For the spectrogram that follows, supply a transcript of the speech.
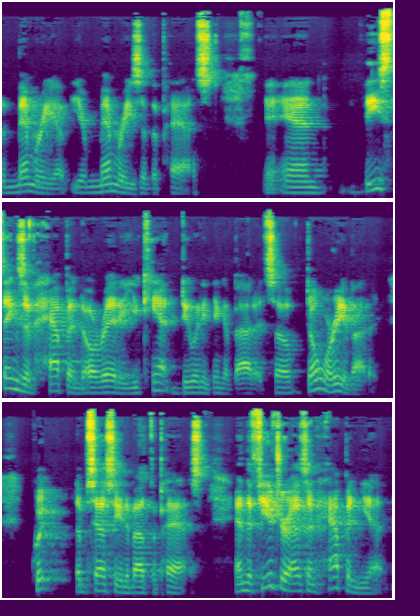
the memory of your memories of the past. And these things have happened already. You can't do anything about it. So don't worry about it. Quit obsessing about the past. And the future hasn't happened yet.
